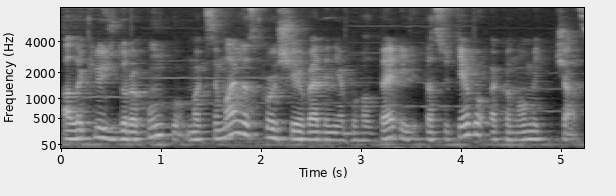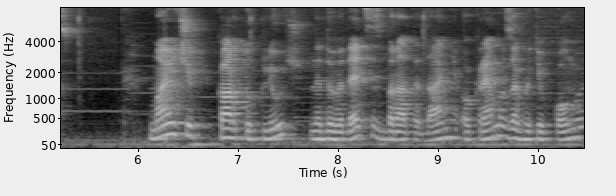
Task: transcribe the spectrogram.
Але ключ до рахунку максимально спрощує ведення бухгалтерії та суттєво економить час. Маючи карту ключ, не доведеться збирати дані окремо за готівковими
